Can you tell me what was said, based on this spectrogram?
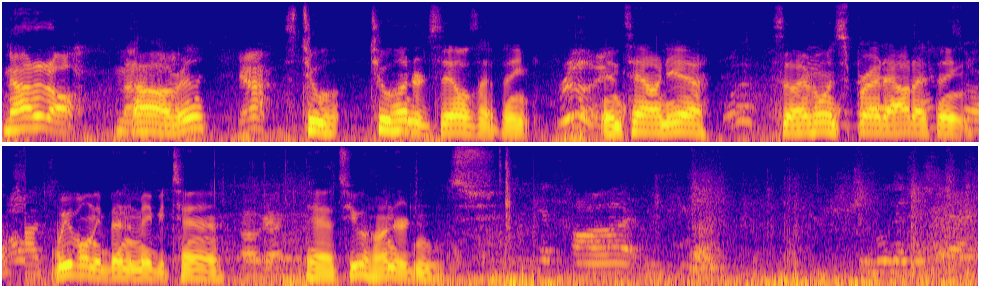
Not at all. Not at Oh, all. really? Yeah. It's two 200 sales, I think, Really? in town. Yeah. So everyone's spread out. I think we've only been to maybe 10. okay. Yeah, 200 and It's hot. and People get distracted.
